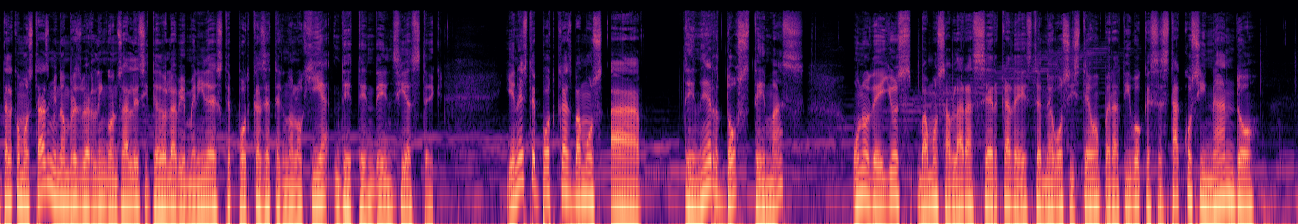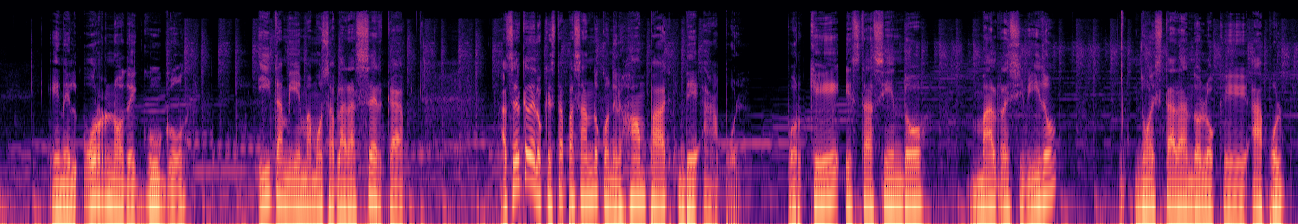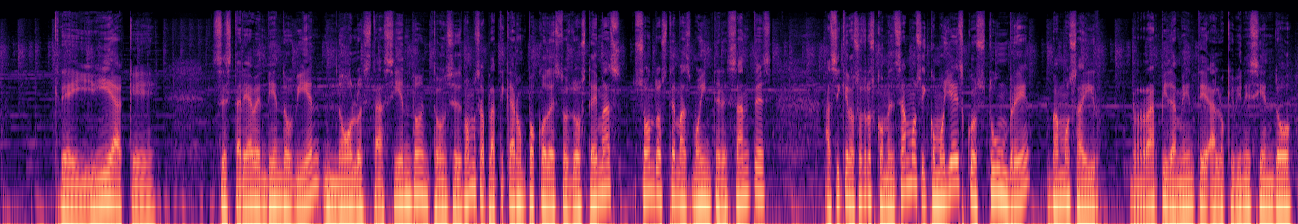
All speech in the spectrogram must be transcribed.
¿qué tal? ¿Cómo estás? Mi nombre es Berlín González y te doy la bienvenida a este podcast de tecnología de Tendencias Tech. Y en este podcast vamos a tener dos temas. Uno de ellos vamos a hablar acerca de este nuevo sistema operativo que se está cocinando en el horno de Google. Y también vamos a hablar acerca acerca de lo que está pasando con el HomePod de Apple. ¿Por qué está siendo mal recibido? No está dando lo que Apple creería que se estaría vendiendo bien, no lo está haciendo. Entonces vamos a platicar un poco de estos dos temas. Son dos temas muy interesantes. Así que nosotros comenzamos y como ya es costumbre, vamos a ir rápidamente a lo que viene siendo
